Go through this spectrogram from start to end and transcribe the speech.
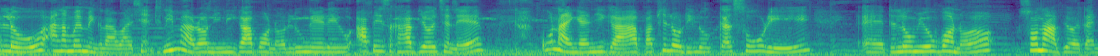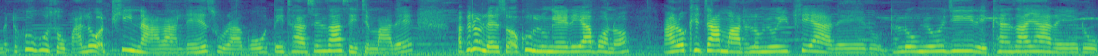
ဟယ်လိုအားလုံးပဲမင်္ဂလာပါရှင်ဒီနေ့မှာတော့နီနီကပေါ့နော်လူငယ်တွေကိုအားပေးစကားပြောချင်တယ်ကိုယ်နိုင်ငံကြီးကဘာဖြစ်လို့ဒီလိုကတ်ဆိုးတွေအဲဒီလိုမျိုးပေါ့နော်ဆွမ်းနာပြောတဲ့အတိုင်းပဲတခုခုဆိုဘာလို့အထိနာတာလဲဆိုတာကိုတေချာစဉ်းစားစေချင်ပါတယ်ဘာဖြစ်လို့လဲဆိုတော့အခုလူငယ်တွေကပေါ့နော် ငါတို့ခေတ်ကြမှာဒီလိုမျိုးကြီးဖြစ်ရတယ်တို့ဒီလိုမျိုးကြီးတွေခံစားရတယ်တို့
